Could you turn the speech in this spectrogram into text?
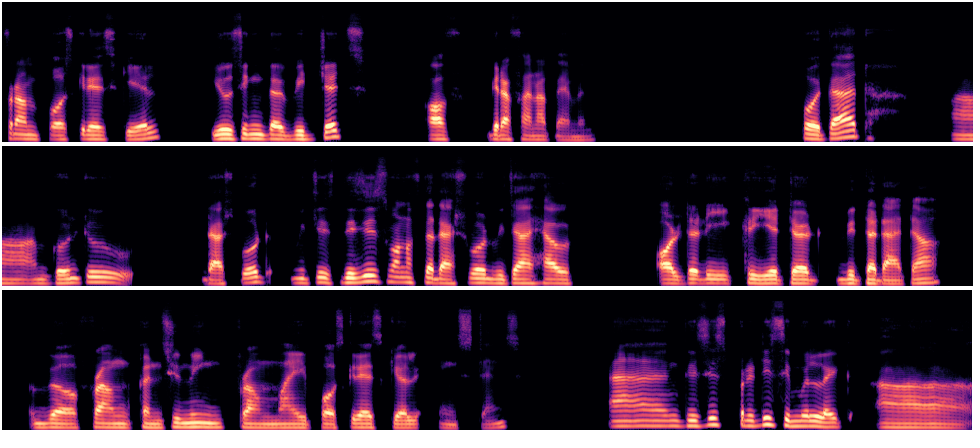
from PostgreSQL using the widgets of Grafana payment. For that, uh, I'm going to dashboard, which is this is one of the dashboard which I have already created with the data. uh, from consuming from my PostgreSQL instance. And this is pretty similar. Like uh,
